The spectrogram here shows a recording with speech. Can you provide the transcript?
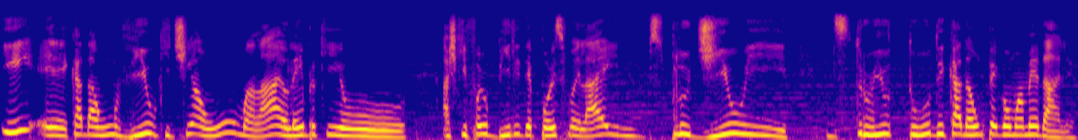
E eh, cada um viu que tinha uma lá. Eu lembro que o. Acho que foi o Billy depois foi lá e explodiu e destruiu tudo e cada um pegou uma medalha.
